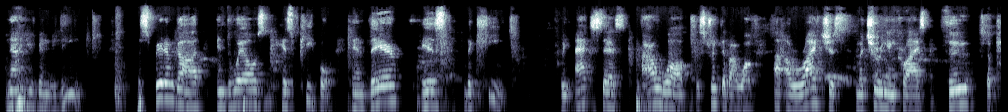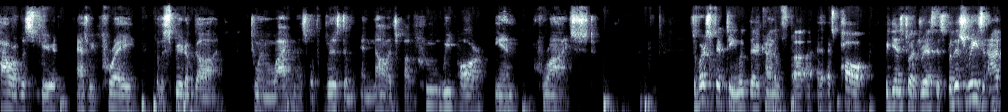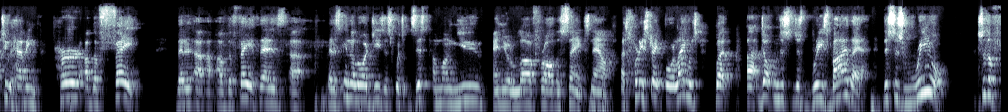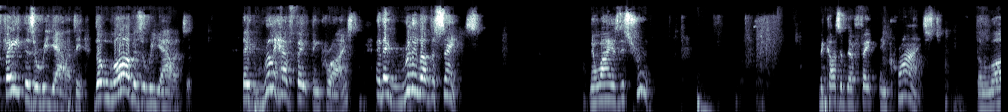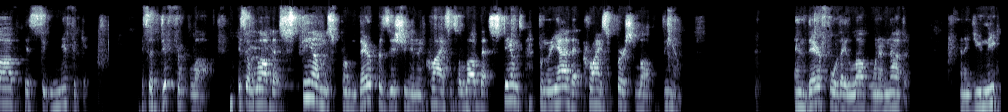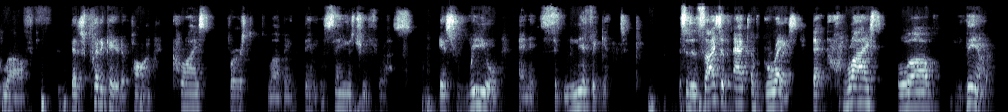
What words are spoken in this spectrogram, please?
Now you've been redeemed. The Spirit of God indwells his people, and there is the key we access our walk, the strength of our walk, uh, a righteous maturing in Christ through the power of the Spirit as we pray for the Spirit of God to enlighten us with wisdom and knowledge of who we are in Christ. So, verse 15, look there, kind of uh, as Paul begins to address this. For this reason, I too, having heard of the faith that uh, uh, of the faith that is uh, that is in the Lord Jesus, which exists among you, and your love for all the saints. Now, that's pretty straightforward language, but uh, don't just just breeze by that. This is real. So the faith is a reality. The love is a reality. They really have faith in Christ, and they really love the saints. Now, why is this true? Because of their faith in Christ, the love is significant. It's a different love. It's a love that stems from their position in Christ. It's a love that stems from the reality that Christ first loved them. and therefore they love one another. And a unique love that is predicated upon Christ first loving them. The same is true for us. It's real and it's significant. It's a decisive act of grace that Christ loved them.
